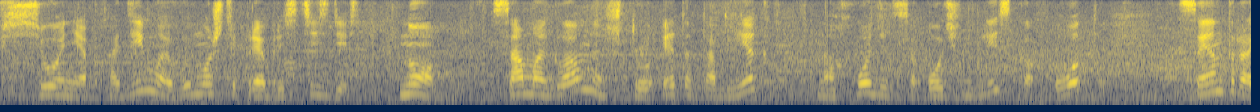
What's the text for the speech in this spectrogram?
все необходимое вы можете приобрести здесь. Но самое главное, что этот объект находится очень близко от центра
